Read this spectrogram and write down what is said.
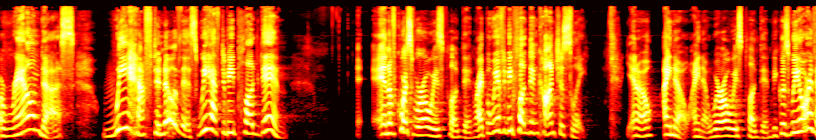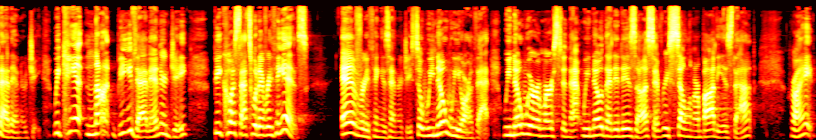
around us, we have to know this. We have to be plugged in. And of course, we're always plugged in, right? But we have to be plugged in consciously. You know, I know, I know, we're always plugged in because we are that energy. We can't not be that energy because that's what everything is. Everything is energy. So we know we are that. We know we're immersed in that. We know that it is us. Every cell in our body is that, right?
